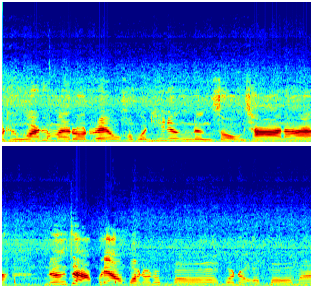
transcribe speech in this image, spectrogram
ถือถึงว่าทำไมรถเร็วขบวนที่หนึ่งหนึ่งสองช้านะคะ เนื่องจากไปเอาบอนอดปบอนอปมา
